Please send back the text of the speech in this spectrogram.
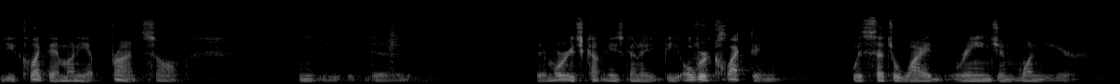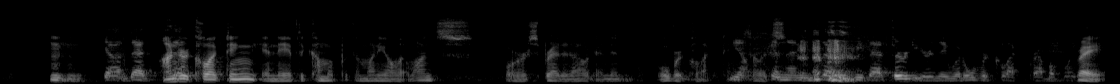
you collect that money up front, so the, their mortgage company is gonna be over collecting with such a wide range in one year. Mm-hmm. Yeah, that. Under collecting, and they have to come up with the money all at once, or spread it out and then over collecting, Yeah, so it's. and then that would be that third year, they would over collect probably. Right,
